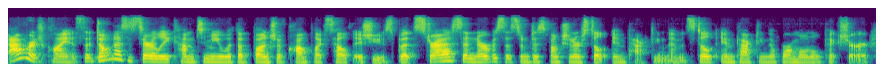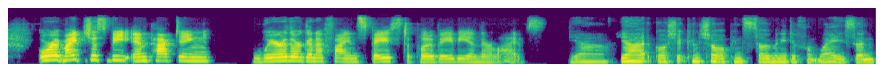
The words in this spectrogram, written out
average clients that don't necessarily come to me with a bunch of complex health issues, but stress and nervous system dysfunction are still impacting them. It's still impacting the hormonal picture. Or it might just be impacting where they're going to find space to put a baby in their lives. Yeah. Yeah. Gosh, it can show up in so many different ways. And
